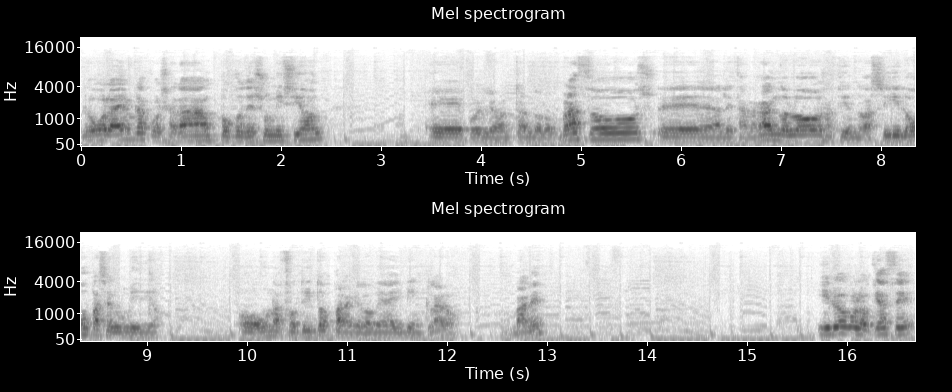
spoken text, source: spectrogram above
Luego la hembra pues hará un poco de sumisión, eh, pues levantando los brazos, eh, aletargándolos, haciendo así. Luego pasaré un vídeo o unas fotitos para que lo veáis bien claro, ¿vale? Y luego lo que hace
